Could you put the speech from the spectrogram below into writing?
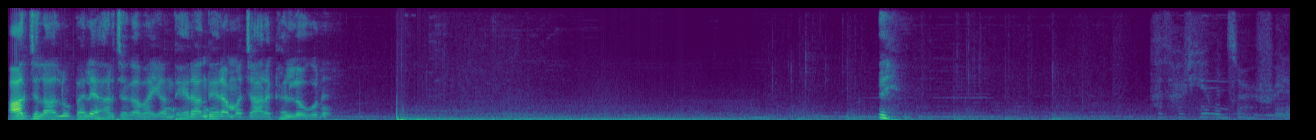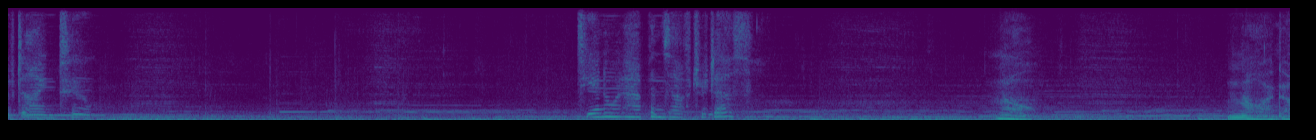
आग जला लू पहले हर जगह भाई अंधेरा अंधेरा मचा रखे लोगों ने Do you know what happens after death? No. No, I don't.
